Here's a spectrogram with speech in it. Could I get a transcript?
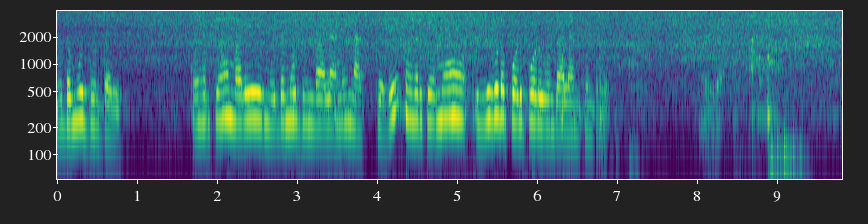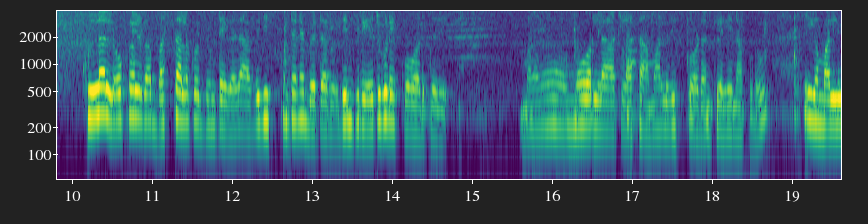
ముద్ద ముద్ద ఉంటుంది. కొందరికేమో మరి ముద్ద ముద్ద ఉండాలని నచ్చుతుంది. కొందరికేమో ఇవి కూడా పొడి పొడి ఉండాలనుకుంటారు. కుళ్ళ లోకల్గా బస్తాల కొద్ది ఉంటాయి కదా అవి తీసుకుంటేనే బెటర్. దీనికి రేటు కూడా ఎక్కువ పడుతుంది. మనము మోర్లా అట్లా సామాన్లు తీసుకోవడానికి వెళ్ళినప్పుడు ఇక మళ్ళీ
